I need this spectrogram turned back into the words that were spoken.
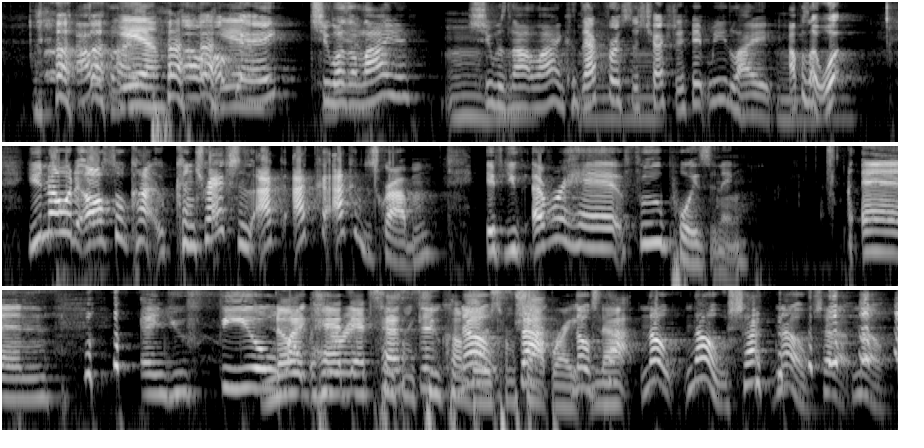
I was like, Yeah. Oh, Yeah. okay. She wasn't lying. She was not lying because that first mm-hmm. contraction hit me like I was mm-hmm. like, "What?" You know what? It also contractions. I, I I can describe them. If you've ever had food poisoning, and and you feel No, like had that too from intestine- cucumbers no, from stop, ShopRite. No, stop. No, no, shut. No, shut up. No.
